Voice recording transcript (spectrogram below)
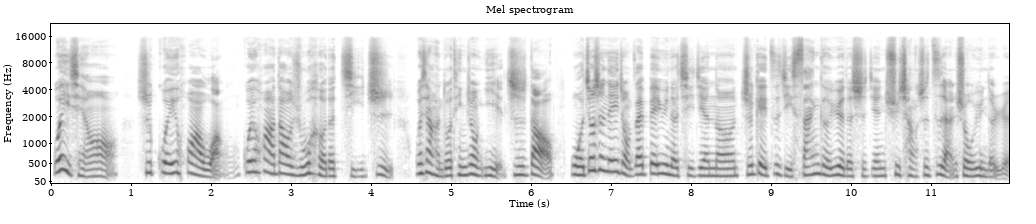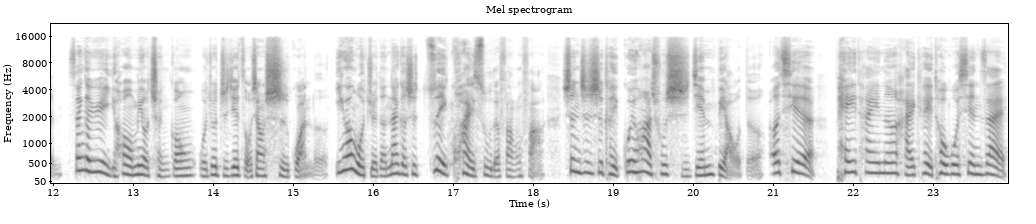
我以前哦。是规划网，规划到如何的极致？我想很多听众也知道，我就是那一种在备孕的期间呢，只给自己三个月的时间去尝试自然受孕的人。三个月以后没有成功，我就直接走向试管了，因为我觉得那个是最快速的方法，甚至是可以规划出时间表的，而且胚胎呢还可以透过现在。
